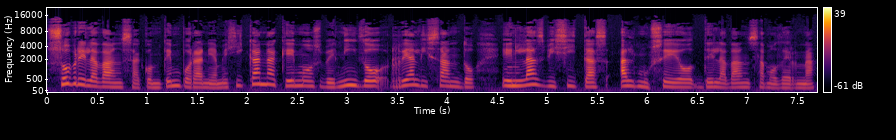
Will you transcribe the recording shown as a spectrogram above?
sobre la danza contemporánea mexicana que hemos venido realizando en las visitas al Museo de la Danza Moderna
